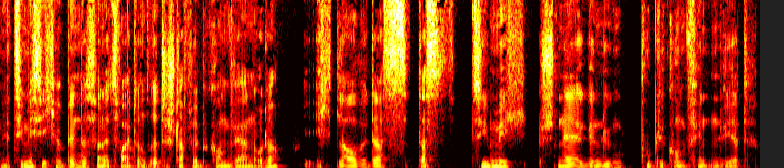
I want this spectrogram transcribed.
mir ziemlich sicher bin, dass wir eine zweite und dritte Staffel bekommen werden, oder? Ich glaube, dass das ziemlich schnell genügend Publikum finden wird.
